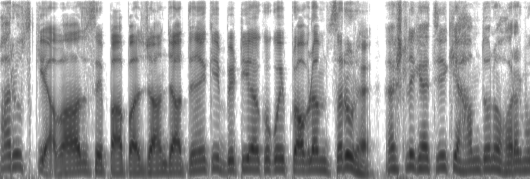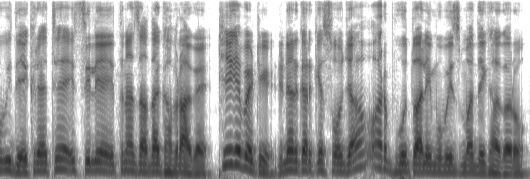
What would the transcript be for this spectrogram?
पर उसकी आवाज़ से पापा जान जाते हैं कि बिटिया को कोई प्रॉब्लम ज़रूर है। एशली कहती है कि हम दोनों हॉरर मूवी देख रहे थे, इसीलिए इतना ज़्यादा घबरा गए। ठीक है बेटी डिनर करके सो जाओ और भूत वाली मूवीज़ मत देखा करो।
